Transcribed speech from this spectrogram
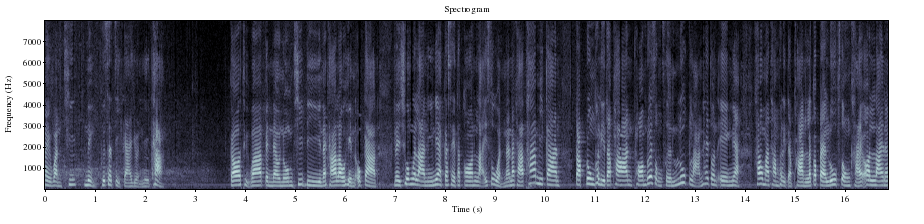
ในวันที่ 1 พฤศจิกายนนี้ค่ะ ก็ถือว่าเป็นแนวโน้มที่ดีนะคะ เราเห็นโอกาสในช่วงเวลานี้เนี่ยเกษตรกรหลายส่วนนะนะคะ ถ้ามีการปรับปรุงผลิตภัณฑ์พร้อมด้วยส่งเสริมลูกหลานให้ตนเองเนี่ยเข้ามาทำผลิตภัณฑ์ แล้วก็แปรรูปส่งขายออนไลน์ใน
